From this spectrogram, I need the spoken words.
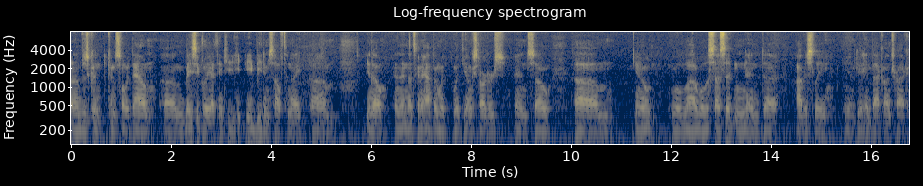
Um, just couldn't couldn't slow it down. Um, basically, I think he, he, beat himself tonight. Um, you know, and then that's going to happen with, with young starters. And so, um, you know, we'll uh, we'll assess it and, and uh, obviously, you know, get him back on track.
